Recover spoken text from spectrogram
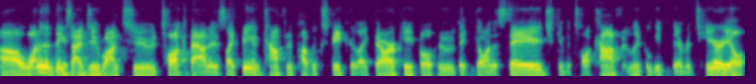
Uh, one of the things I do want to talk about is like being a confident public speaker. Like there are people who they can go on the stage, give a talk confidently, believe their material,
